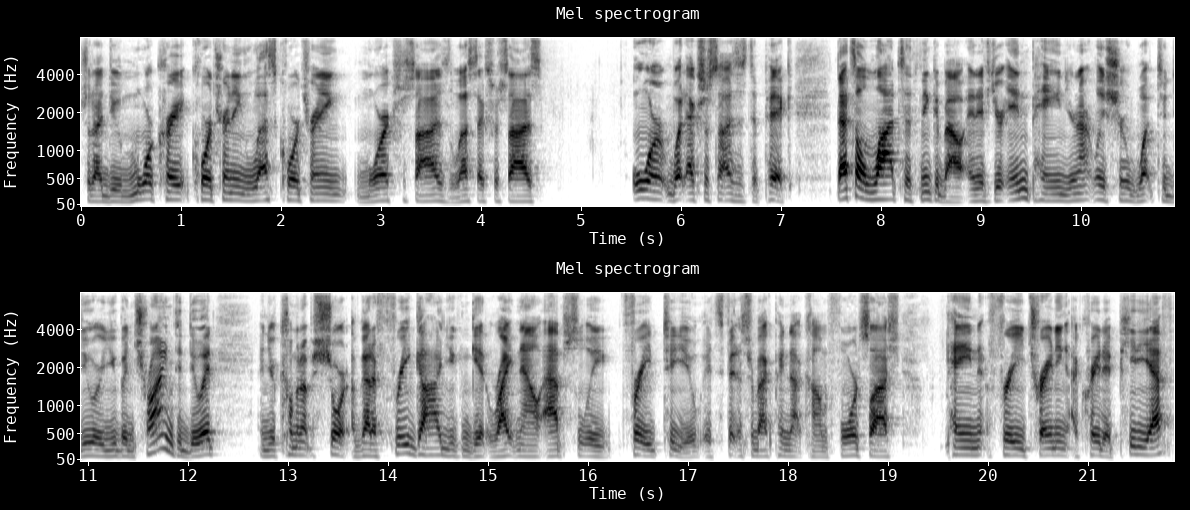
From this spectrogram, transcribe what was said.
Should I do more core training, less core training, more exercise, less exercise? Or what exercises to pick? That's a lot to think about. And if you're in pain, you're not really sure what to do, or you've been trying to do it and you're coming up short, I've got a free guide you can get right now, absolutely free to you. It's fitnessforbackpain.com forward slash pain free training. I create a PDF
